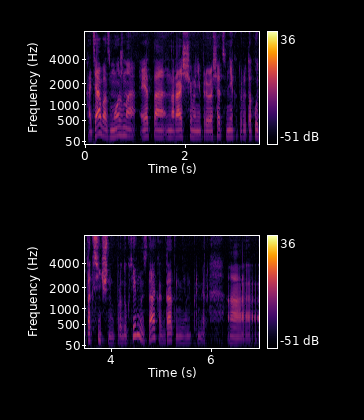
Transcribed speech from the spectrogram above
Хотя, возможно, это наращивание превращается в некоторую такую токсичную продуктивность, да, когда там, я, например, а,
